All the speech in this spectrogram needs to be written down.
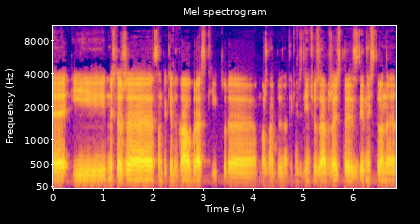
E, I myślę, że są takie dwa obrazki, które można by na takim zdjęciu zawrzeć. To jest z jednej strony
